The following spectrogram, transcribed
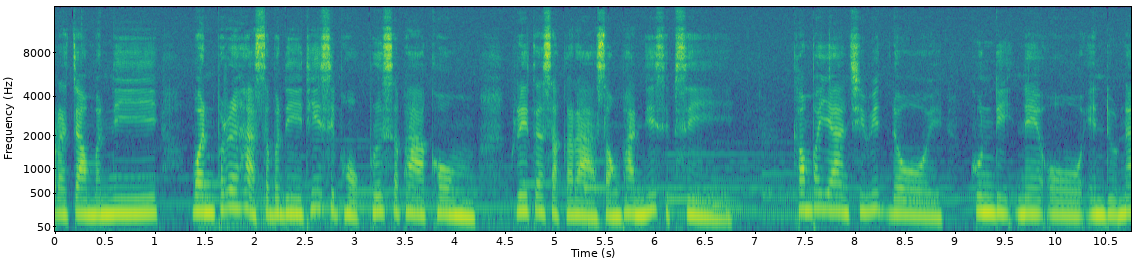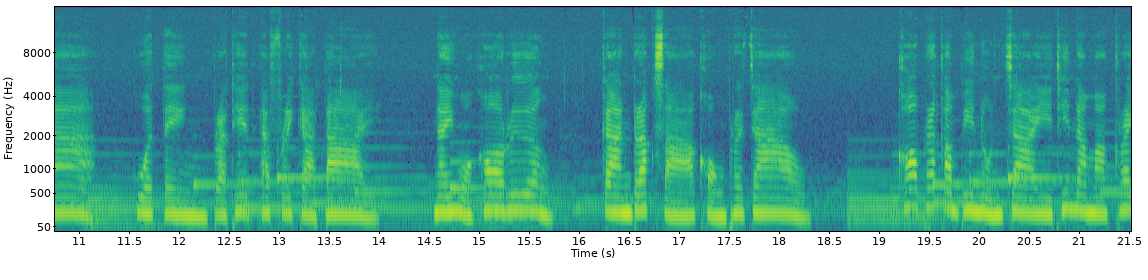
ประจำวันนี้ วันพฤหัสบดีที่ 16 พฤษภาคมคริสตศักราช 2024 คำพยานชีวิตโดย คุณดิเนโอ เอนดูนา กัวเต็ง ประเทศแอฟริกาใต้ ในหัวข้อเรื่อง การรักษาของพระเจ้า ข้อพระคำพีร์หนุนใจที่นำมาใคร่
